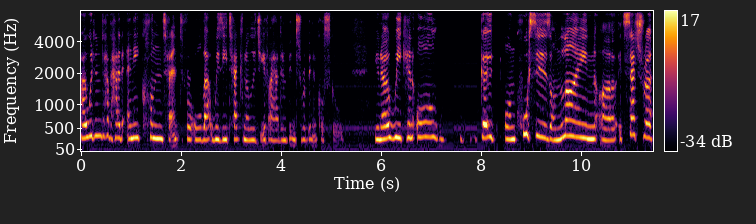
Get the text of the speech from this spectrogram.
I wouldn't have had any content for all that whizzy technology if I hadn't been to rabbinical school. You know, we can all go on courses online, uh, etc.,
